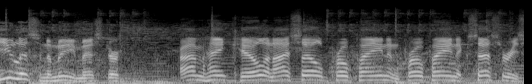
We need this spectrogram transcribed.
You listen to me, mister. I'm Hank Hill and I sell propane and propane accessories.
